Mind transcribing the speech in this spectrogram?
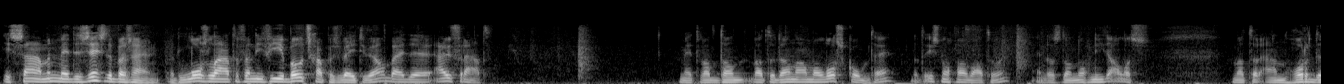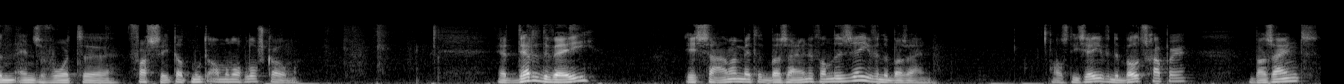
is samen met de zesde bazuin. Het loslaten van die vier boodschappers, weet u wel, bij de Uifraat. Met wat, dan, wat er dan allemaal loskomt. Hè? Dat is nog wel wat hoor. En dat is dan nog niet alles. Wat er aan horden enzovoort uh, vastzit, dat moet allemaal nog loskomen. Het derde wee is samen met het bazuinen van de zevende bazuin. Als die zevende boodschapper bazuint,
